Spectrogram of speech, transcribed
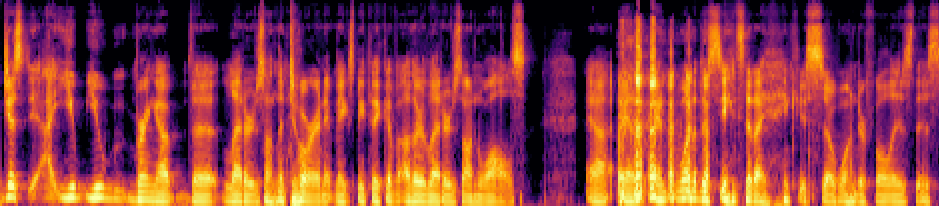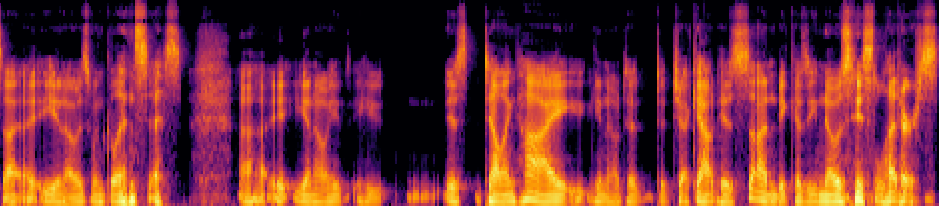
Just you you bring up the letters on the door, and it makes me think of other letters on walls. Uh, and, and one of the scenes that I think is so wonderful is this, uh, you know, is when Glenn says, uh, you know, he, he is telling Hi, you know, to to check out his son because he knows his letters.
